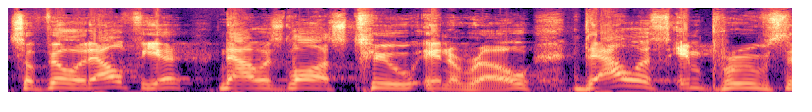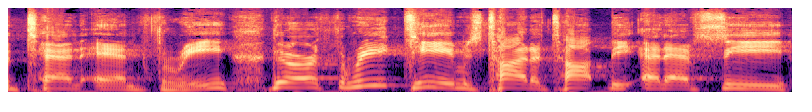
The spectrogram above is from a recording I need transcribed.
So Philadelphia now has lost two in a row. Dallas improves to 10 and 3. There are three teams tied atop the NFC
